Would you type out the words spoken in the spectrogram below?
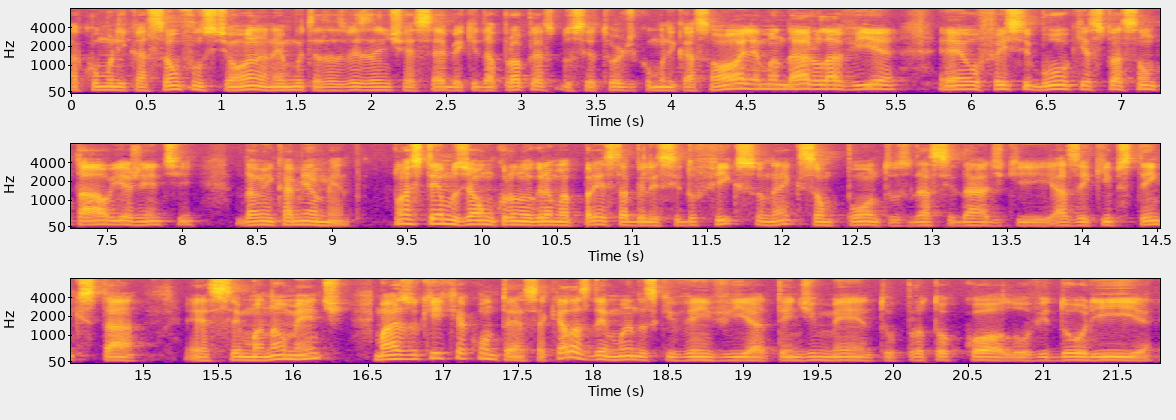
a comunicação funciona, né? Muitas das vezes a gente recebe aqui da própria do setor de comunicação, olha, mandaram lá via é, o Facebook a situação tal e a gente dá um encaminhamento. Nós temos já um cronograma pré-estabelecido fixo, né? Que são pontos da cidade que as equipes têm que estar é, semanalmente. Mas o que, que acontece? Aquelas demandas que vêm via atendimento, protocolo, ouvidoria,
